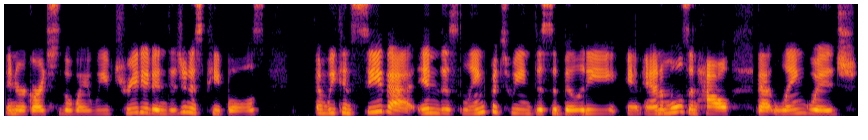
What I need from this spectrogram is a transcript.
in regards to the way we've treated indigenous peoples. And we can see that in this link between disability and animals and how that language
